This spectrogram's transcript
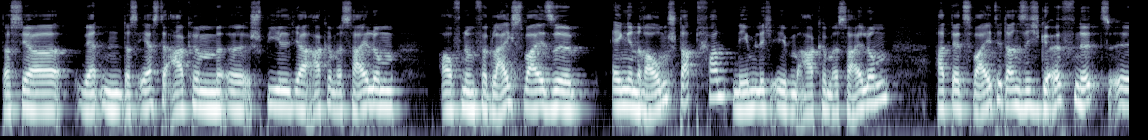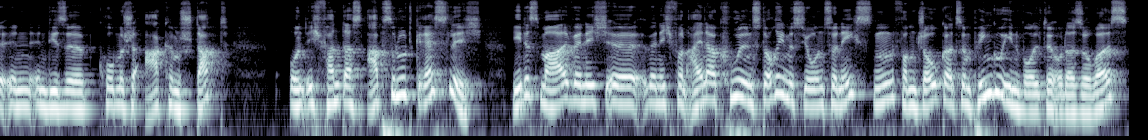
Das ja, während das erste Arkham-Spiel ja Arkham Asylum auf einem vergleichsweise engen Raum stattfand, nämlich eben Arkham Asylum, hat der zweite dann sich geöffnet äh, in, in diese komische Arkham-Stadt. Und ich fand das absolut grässlich jedes Mal, wenn ich, äh, wenn ich von einer coolen Story-Mission zur nächsten, vom Joker zum Pinguin wollte oder sowas,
